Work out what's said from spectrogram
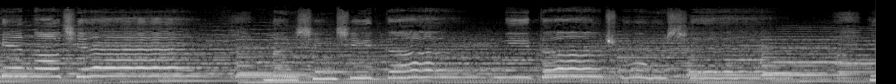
电脑前，满心期待也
